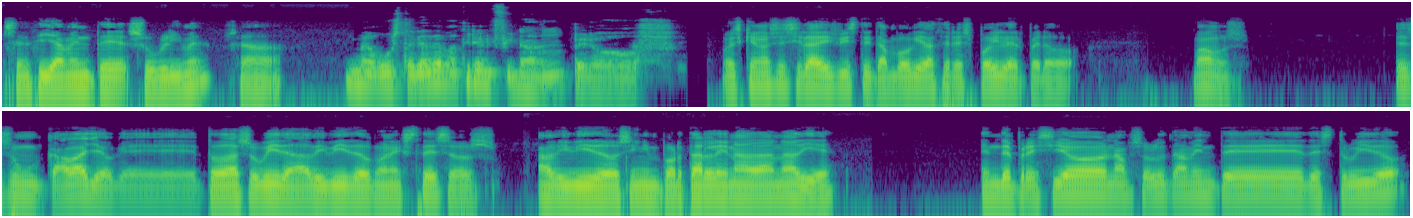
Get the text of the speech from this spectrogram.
sencillamente sublime. O sea, Me gustaría debatir el final, Mm. pero es que no sé si la habéis visto y tampoco quiero hacer spoiler, pero vamos, es un caballo que toda su vida ha vivido con excesos, ha vivido sin importarle nada a nadie, en depresión absolutamente destruido,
